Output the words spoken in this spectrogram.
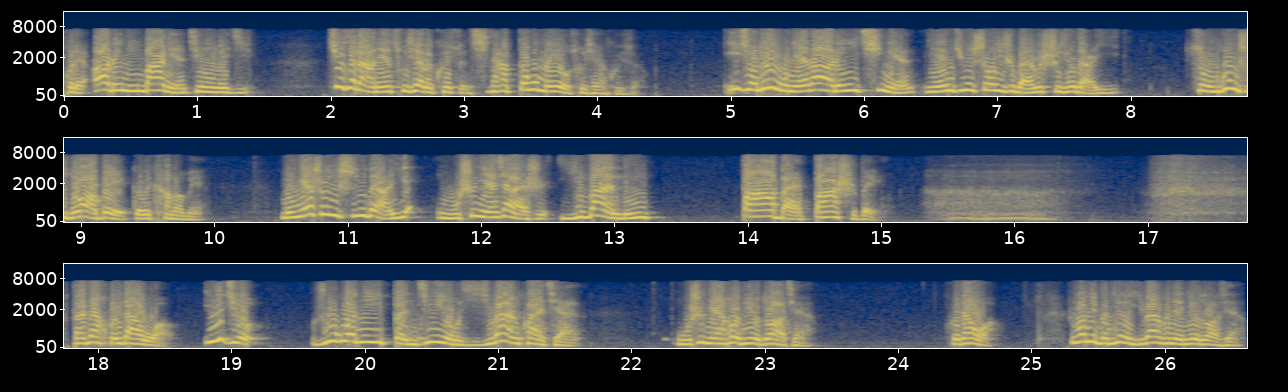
破裂，二零零八年金融危机。就这两年出现了亏损，其他都没有出现亏损。一九六五年到二零一七年，年均收益是百分之十九点一，总共是多少倍？各位看到没？每年收益十九点一，五十年下来是一万零八百八十倍。大家回答我：一九，如果你本金有一万块钱，五十年后你有多少钱？回答我：如果你本金有一万块钱，你有多少钱？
